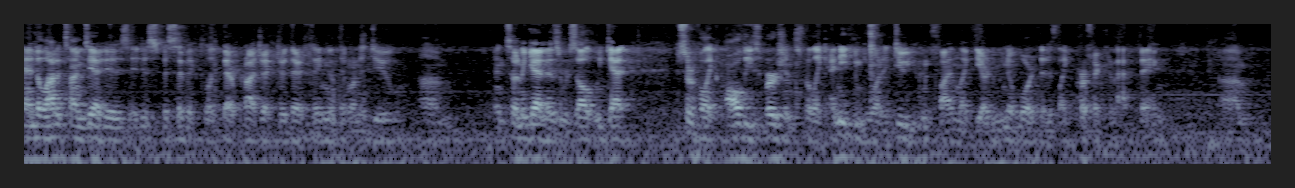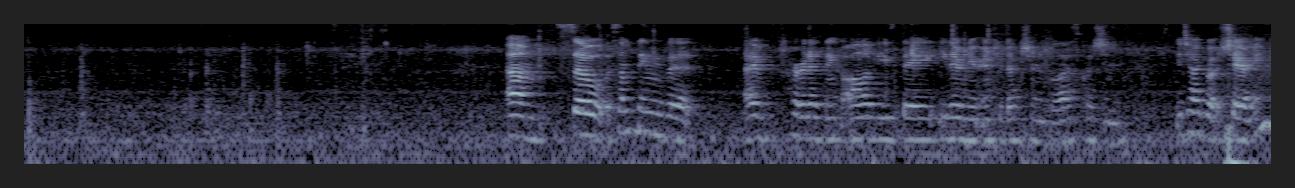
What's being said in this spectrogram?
And a lot of times, yeah, it is it is specific to like their project or their thing that they want to do. Um, and so, and again, as a result, we get sort of like all these versions for like anything you want to do. You can find like the Arduino board that is like perfect for that thing. Um, Um, so something that I've heard, I think all of you say, either in your introduction or the last question, you talked about sharing.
